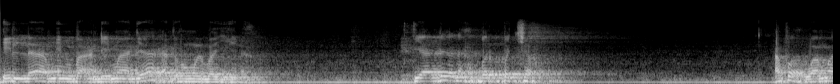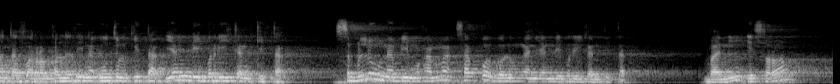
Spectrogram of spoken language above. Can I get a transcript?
illa min ba'di ma ja'atuhumul bayyinah. Tiadalah berpecah. Apa? Wama tafarraqal ladzina utul kitab yang diberikan kitab. Sebelum Nabi Muhammad siapa golongan yang diberikan kitab? Bani Israel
